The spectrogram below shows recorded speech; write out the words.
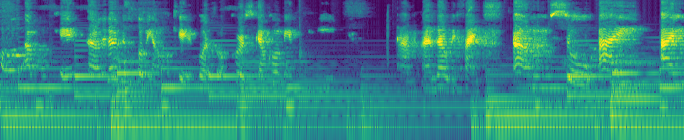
Oh, I'm okay. They don't just call me I'm okay, but of course you can call me Bumi, um, and that'll be fine. Um, so I I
